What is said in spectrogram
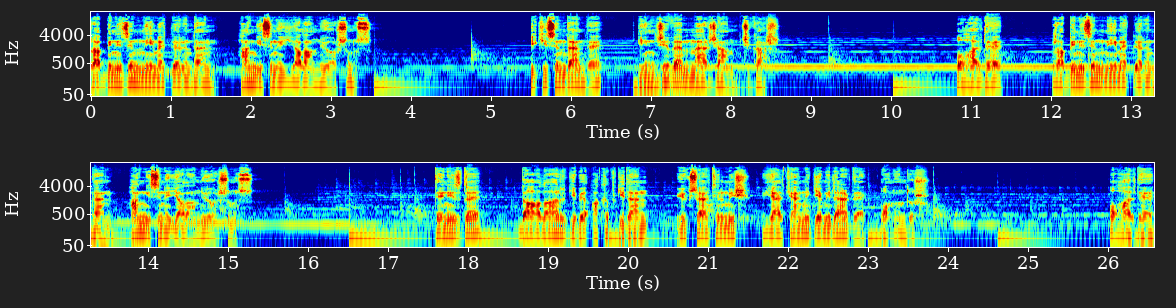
Rabbinizin nimetlerinden hangisini yalanlıyorsunuz? İkisinden de inci ve mercan çıkar. O halde Rabbinizin nimetlerinden hangisini yalanlıyorsunuz? Denizde dağlar gibi akıp giden yükseltilmiş yelkenli gemiler de O'nundur. O halde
